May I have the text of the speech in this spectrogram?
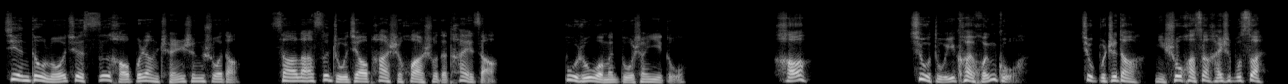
剑斗罗却丝毫不让，沉声说道：“萨拉斯主教怕是话说的太早，不如我们赌上一赌。”好，就赌一块魂骨，就不知道你说话算还是不算。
